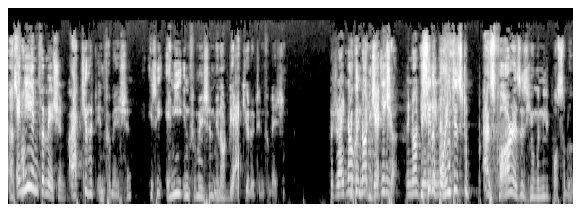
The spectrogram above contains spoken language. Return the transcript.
as Any information. accurate information. You see, any information may not be accurate information. But right now you we're not conjecture. getting, we're not you see, the enough. point is to, as far as is humanly possible,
